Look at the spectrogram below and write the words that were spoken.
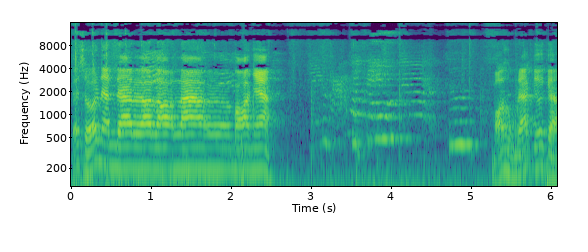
Cái sữa nên ra la, la, la bo nha. Bỏ thùng rác dưới kìa.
